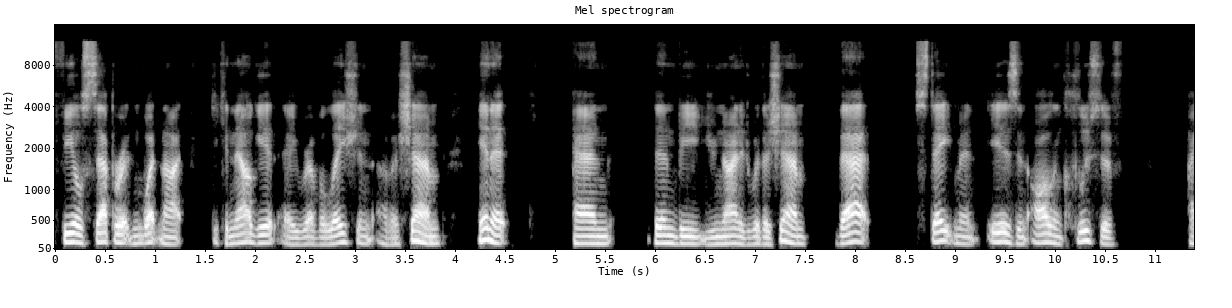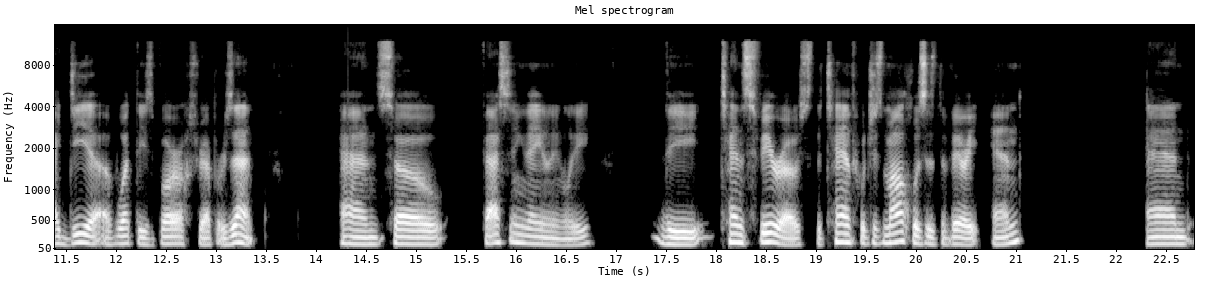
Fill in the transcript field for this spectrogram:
feels separate and whatnot, you can now get a revelation of Hashem in it, and then be united with Hashem. That statement is an all-inclusive idea of what these baruchs represent. And so, fascinatingly, the 10 sefiros, the 10th, which is Malchus, is the very end. And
